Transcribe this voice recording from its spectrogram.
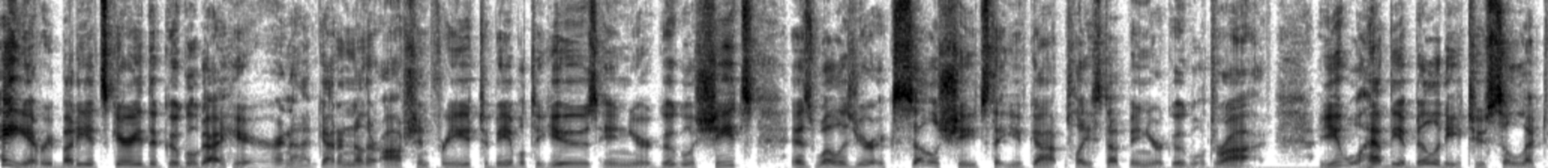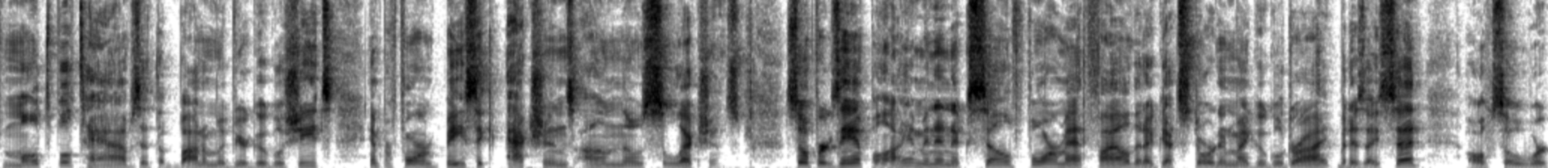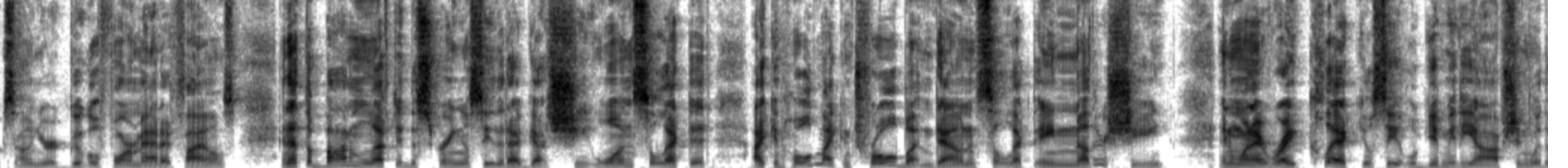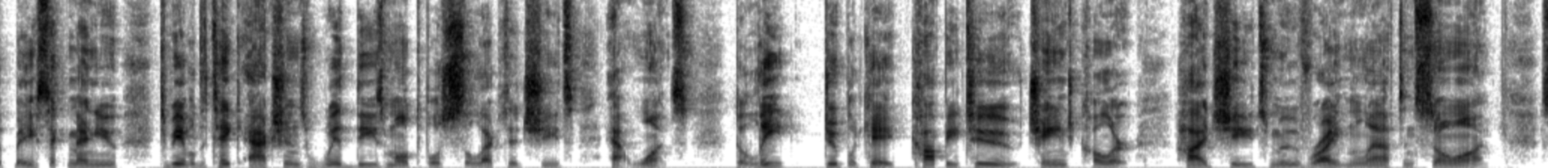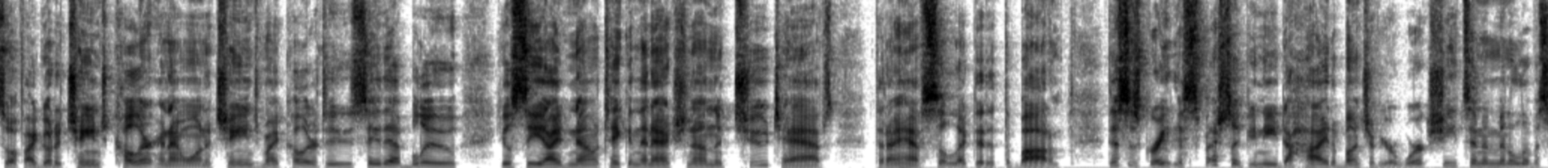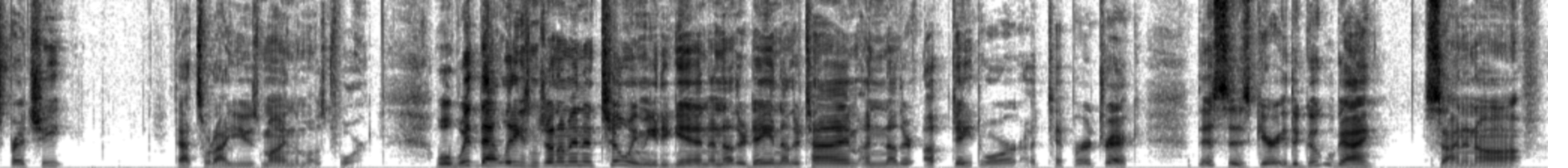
Hey everybody, it's Gary the Google Guy here, and I've got another option for you to be able to use in your Google Sheets as well as your Excel sheets that you've got placed up in your Google Drive. You will have the ability to select multiple tabs at the bottom of your Google Sheets and perform basic actions on those selections. So for example, I am in an Excel format file that I've got stored in my Google Drive, but as I said, also works on your Google formatted files. And at the bottom left of the screen, you'll see that I've got sheet one selected. I can hold my control button down and select another sheet. And when I right click, you'll see it will give me the option with a basic menu to be able to take actions with these multiple selected sheets at once. Delete, duplicate, copy to, change color, hide sheets, move right and left, and so on. So if I go to change color and I want to change my color to say that blue, you'll see I've now taken that action on the two tabs that I have selected at the bottom. This is great, especially if you need to hide a bunch of your worksheets in the middle of a spreadsheet. That's what I use mine the most for. Well, with that, ladies and gentlemen, until we meet again, another day, another time, another update, or a tip or a trick. This is Gary the Google Guy, signing off.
